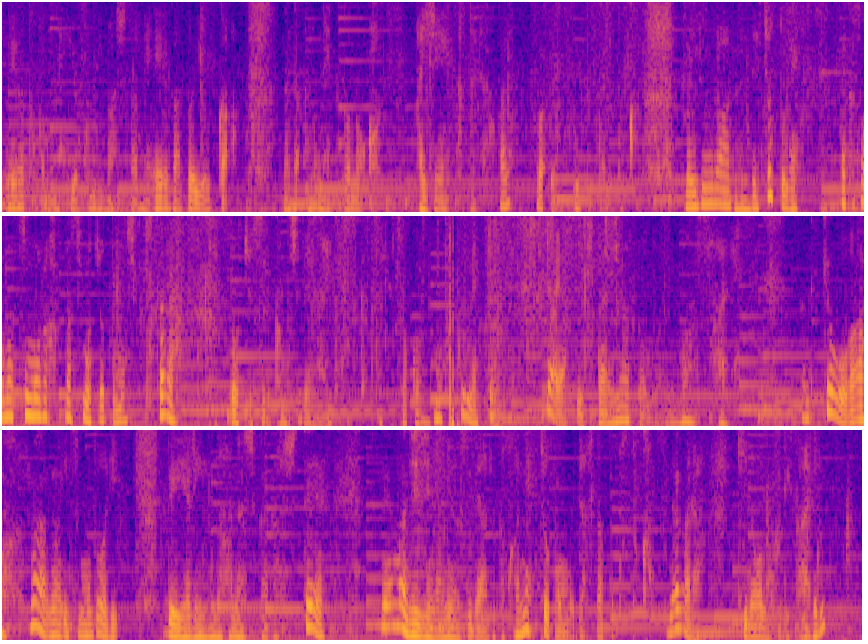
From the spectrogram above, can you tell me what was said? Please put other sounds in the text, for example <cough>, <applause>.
映画とかもね、よく見ましたね。映画というか、なんだ、あの、ネットの配信映画というのかなは見てたりとか、まあ、いろいろあるんで、ちょっとね、なんかその積もる話もちょっともしかしたら、道中するかもしれないですが、というところも含めて、まあ、やっていきたいなと思います。はい。なんで今日は、まあ、まあ、いつも通り、レイヤリングの話からして、で、まあ、時事のニュースであるとかね、ちょっと思い出したこととか言いながら、昨日の振り返り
